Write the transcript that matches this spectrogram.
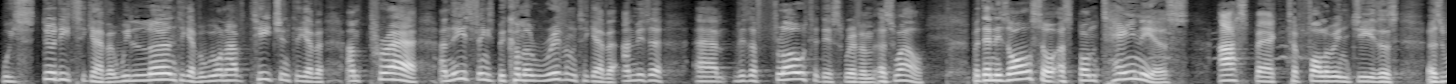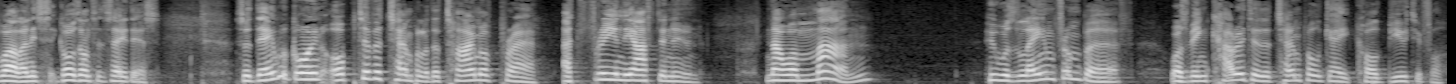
we study together, we learn together, we want to have teaching together and prayer. And these things become a rhythm together. And there's a, um, there's a flow to this rhythm as well. But then there's also a spontaneous aspect to following Jesus as well. And it goes on to say this so they were going up to the temple at the time of prayer at three in the afternoon. Now, a man who was lame from birth was being carried to the temple gate called Beautiful,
